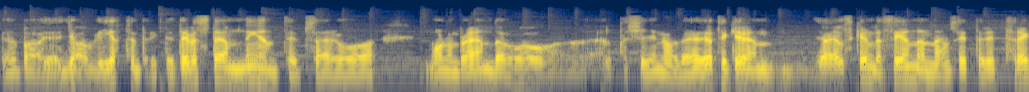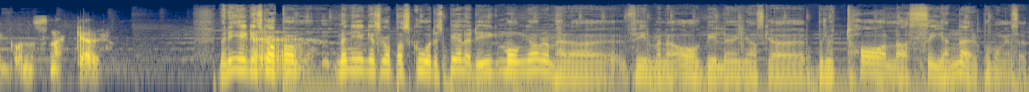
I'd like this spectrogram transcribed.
jag, bara, jag vet inte riktigt. Det är väl stämningen typ så här och Marlon Brando och Al Pacino. Det, jag tycker en, jag älskar den där scenen när de sitter i trädgården och snackar. Men i egenskap av, Eh. men i egenskap av skådespelare, det är ju många av de här eh, filmerna avbildar ju ganska brutala scener på många sätt.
